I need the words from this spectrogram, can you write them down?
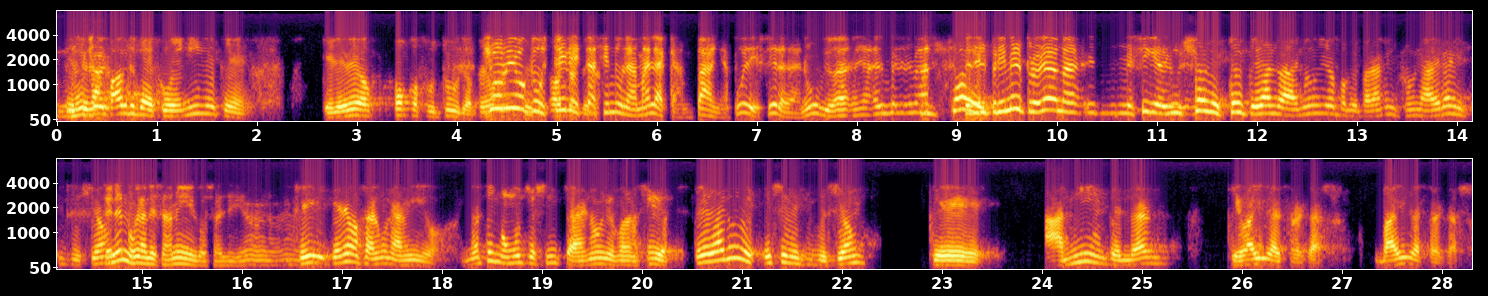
es una fábrica de juveniles que que le veo poco futuro. Pero Yo veo que usted le está haciendo una mala campaña, puede ser a Danubio. Desde el primer programa eh, me sigue... yo le estoy pegando a Danubio porque para mí fue una gran institución. Tenemos grandes amigos allí. Sí, tenemos algún amigo. No tengo muchos hinchas de Danubio conocidos, pero Danubio es una institución que a mí entender que va a ir al fracaso. Va a ir al fracaso.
